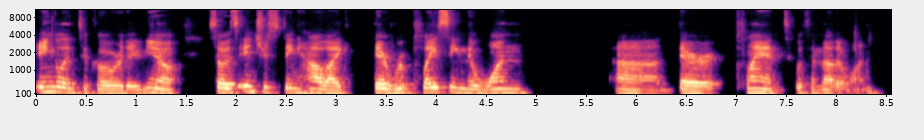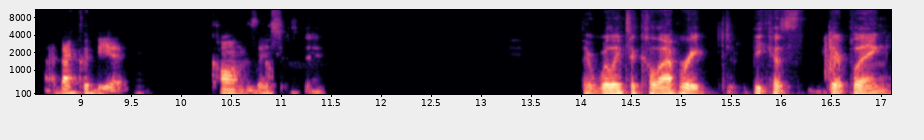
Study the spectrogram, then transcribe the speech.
england took over they you know so it's interesting how like they're replacing the one uh, their plant with another one. Uh, that could be it. Colonization. They're willing to collaborate because they're playing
